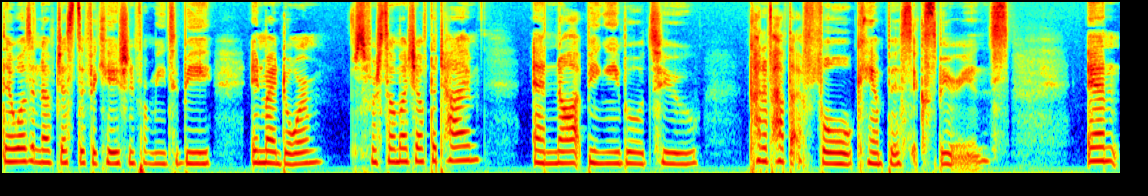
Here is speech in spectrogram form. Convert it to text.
there wasn't enough justification for me to be in my dorm for so much of the time and not being able to kind of have that full campus experience. And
